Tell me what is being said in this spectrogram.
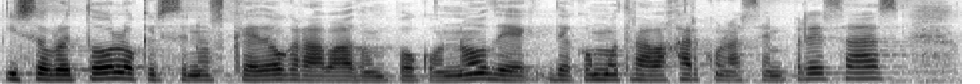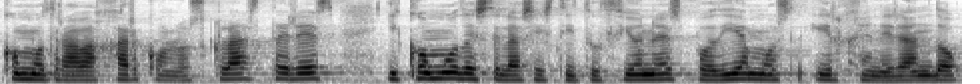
y sobre todo lo que se nos quedó grabado un poco, ¿no? de, cómo trabajar con las empresas, cómo trabajar con los clústeres y cómo desde las instituciones podíamos ir generando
